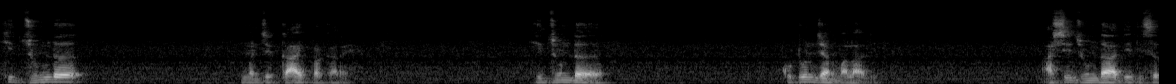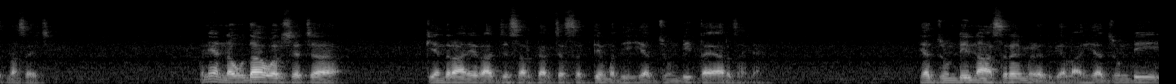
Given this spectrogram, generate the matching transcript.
ही झुंड म्हणजे काय प्रकार आहे? ही झुंड कुठून जन्माला आली? अशी झुंड आधी दिसत नसायची. पण या नऊ दहा वर्षाच्या केंद्र आणि राज्य सरकारच्या सत्तेमध्ये ह्या झुंडी तयार झाल्या. ह्या झुंडींना आश्रय मिळत गेला. ह्या झुंडी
